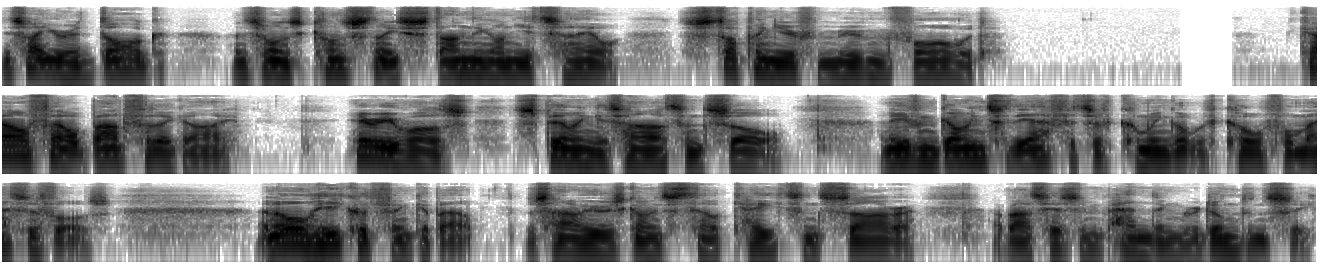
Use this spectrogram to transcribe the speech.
It's like you're a dog and someone's constantly standing on your tail, stopping you from moving forward. Carl felt bad for the guy. Here he was, spilling his heart and soul, and even going to the effort of coming up with colourful metaphors, and all he could think about was how he was going to tell Kate and Sarah about his impending redundancy.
